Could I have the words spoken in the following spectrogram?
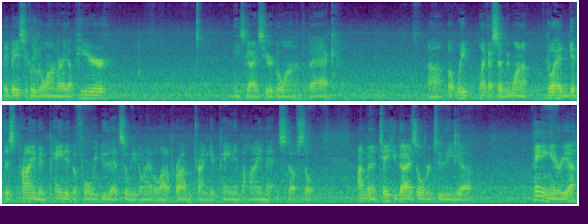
they basically go on right up here. These guys here go on at the back. Uh, but we, like I said, we want to go ahead and get this primed and painted before we do that so we don't have a lot of problem trying to get paint in behind that and stuff. So I'm going to take you guys over to the uh, painting area.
